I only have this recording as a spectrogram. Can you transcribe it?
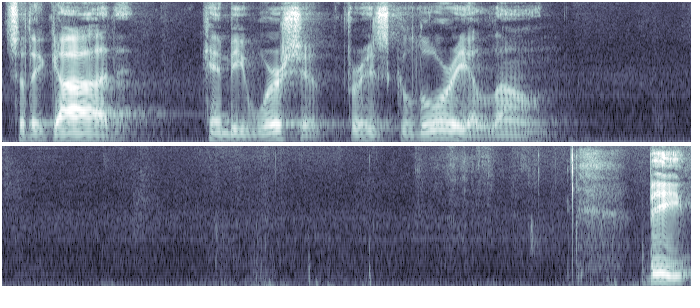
So that God can be worshiped for his glory alone. B,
